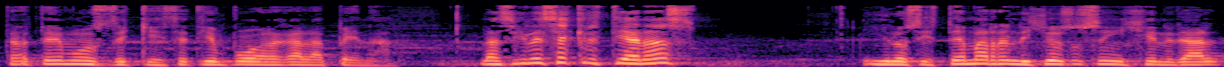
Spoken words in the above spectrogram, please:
tratemos de que este tiempo valga la pena. Las iglesias cristianas y los sistemas religiosos en general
